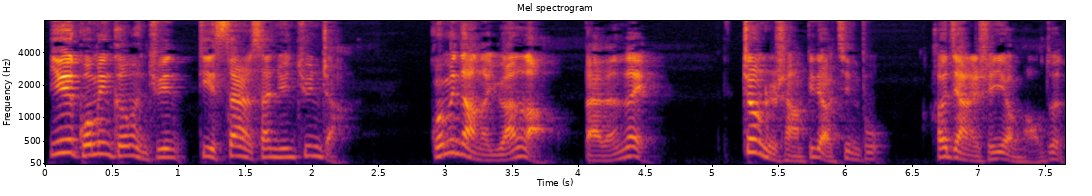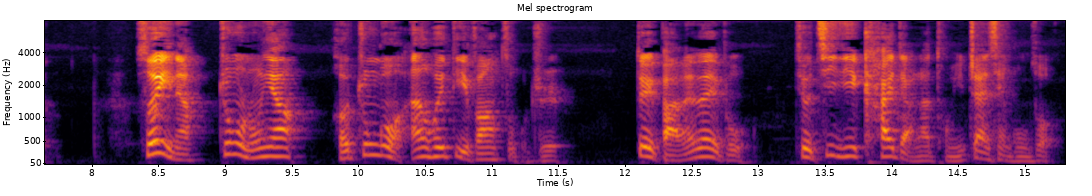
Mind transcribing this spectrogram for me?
因为国民革命军第三十三军军长、国民党的元老柏文蔚，政治上比较进步，和蒋介石也有矛盾。所以呢，中共中央和中共安徽地方组织对百文卫部就积极开展了统一战线工作。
